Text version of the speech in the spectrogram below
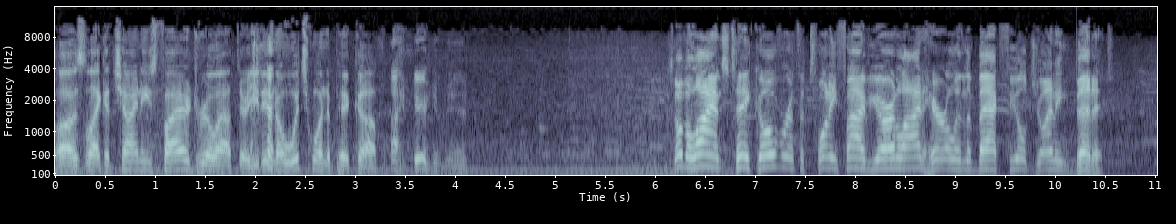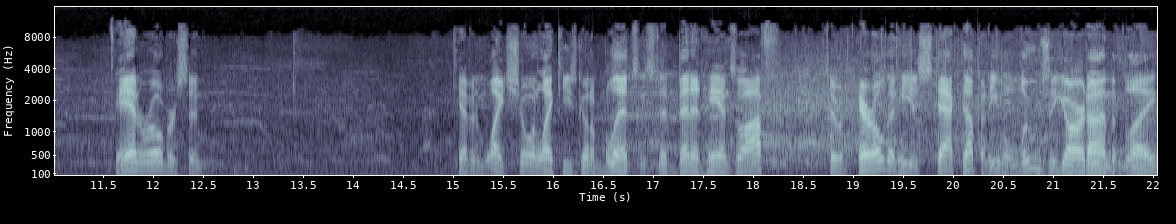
Oh, it was like a Chinese fire drill out there. You didn't know which one to pick up. I hear you, man. So the Lions take over at the 25 yard line. Harrell in the backfield joining Bennett and Roberson. Kevin White showing like he's going to blitz. Instead, Bennett hands off to Harrell, and he is stacked up, and he will lose a yard on the play.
